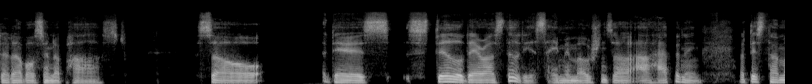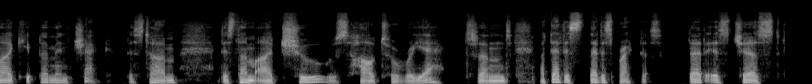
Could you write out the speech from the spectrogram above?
that I was in the past. So there's still there are still the same emotions are, are happening but this time i keep them in check this time this time i choose how to react and but that is that is practice. That is just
